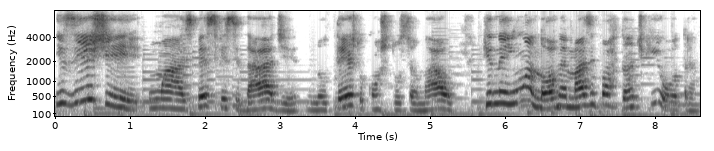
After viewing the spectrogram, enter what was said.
Existe uma especificidade no texto constitucional que nenhuma norma é mais importante que outra.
